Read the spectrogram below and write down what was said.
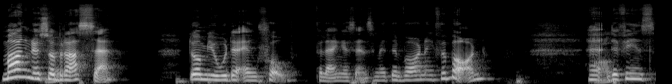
Magnus och. Brasse, de gjorde en show för länge sedan som heter Varning för barn. Eh, Ja. Det finns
